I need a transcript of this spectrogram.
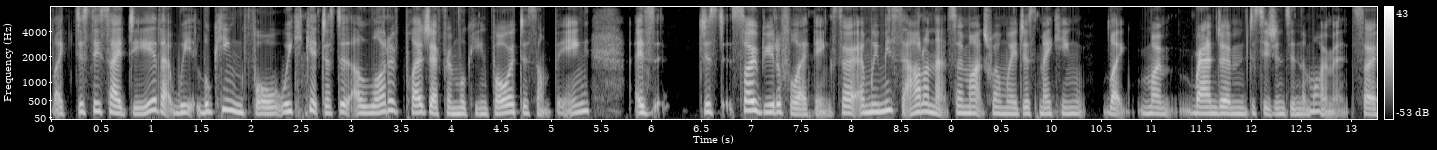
like just this idea that we're looking for we can get just a, lot of pleasure from looking forward to something is just so beautiful, I think. So, and we miss out on that so much when we're just making like mo- random decisions in the moment. So,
